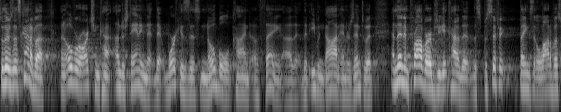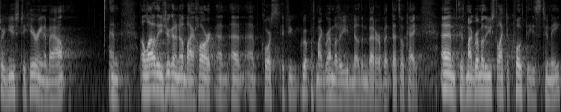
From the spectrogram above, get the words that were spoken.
So there's this kind of a, an overarching kind of understanding that, that work is this noble kind of thing, uh, that, that even God enters into it. And then in Proverbs, you get kind of the, the specific things that a lot of us are used to hearing about. And a lot of these you're going to know by heart. And uh, of course, if you grew up with my grandmother, you'd know them better, but that's okay because um, my grandmother used to like to quote these to me.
